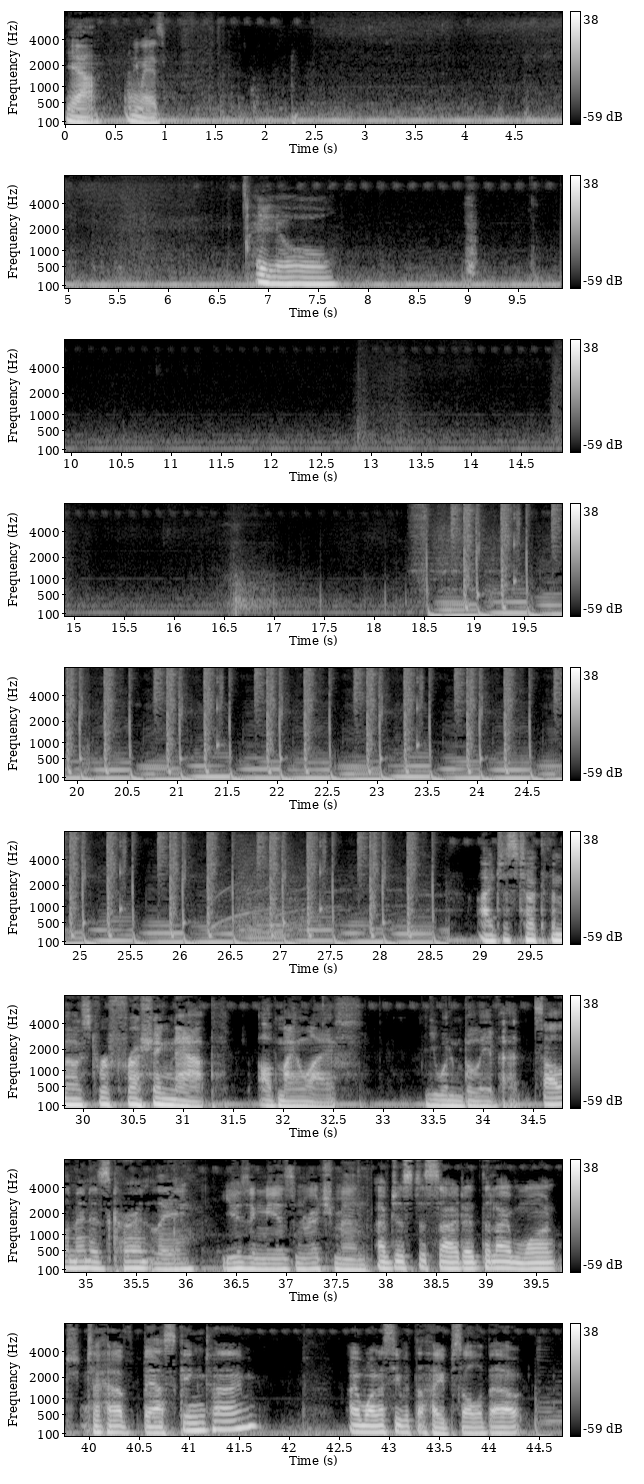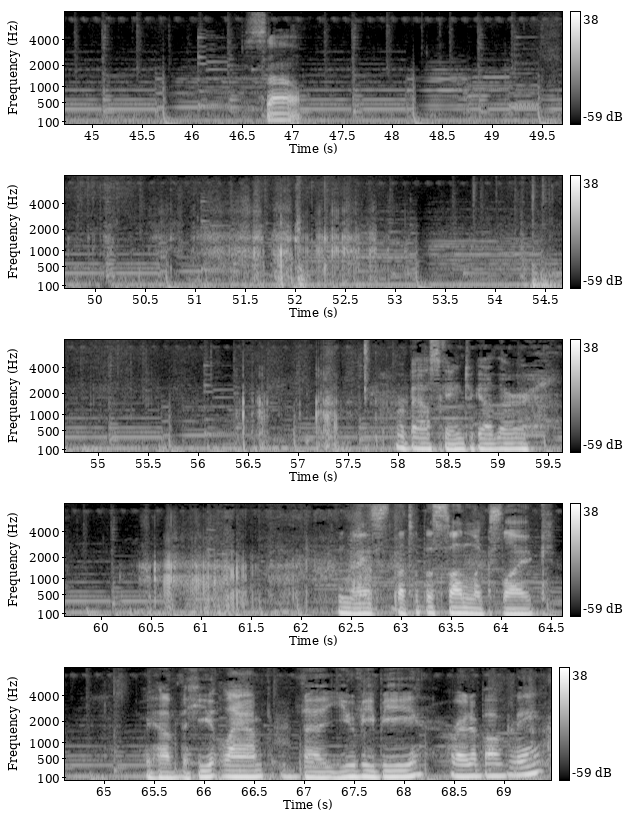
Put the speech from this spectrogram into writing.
Yeah, anyways. Hello. I just took the most refreshing nap of my life. You wouldn't believe it. Solomon is currently using me as enrichment. I've just decided that I want to have basking time. I want to see what the hype's all about. So... We're basking together. Nice, that's what the sun looks like. We have the heat lamp, the UVB right above me.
